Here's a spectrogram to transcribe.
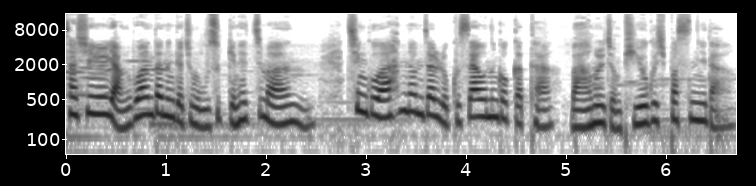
사실 양보한다는 게 좀 우습긴 했지만 친구와 한 남자를 놓고 싸우는 것 같아 마음을 좀 비우고 싶었습니다.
